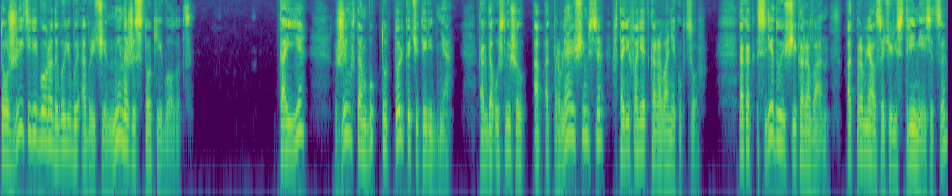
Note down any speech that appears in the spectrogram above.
то жители города были бы обречены на жестокий голод. Кайе жил в Тамбукту только четыре дня, когда услышал об отправляющемся в Тарифалет караване купцов. Так как следующий караван отправлялся через три месяца,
